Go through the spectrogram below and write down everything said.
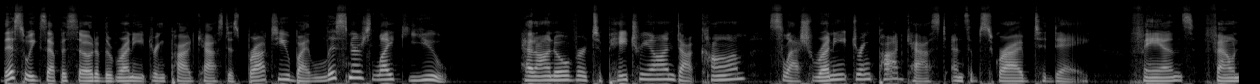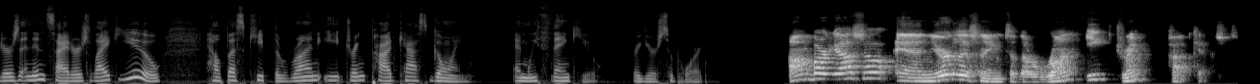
This week's episode of the Run Eat Drink podcast is brought to you by listeners like you. Head on over to patreon.com slash run eat drink podcast and subscribe today. Fans, founders, and insiders like you help us keep the Run Eat Drink podcast going. And we thank you for your support. I'm Bart Yasso, and you're listening to the Run, Eat, Drink podcast.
